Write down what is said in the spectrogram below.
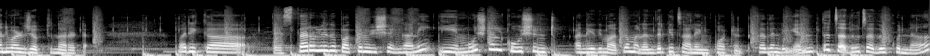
అని వాళ్ళు చెప్తున్నారట. మరి ఇక తెస్తారో లేదో పక్కన విషయం కానీ ఈ ఎమోషనల్ కోషంట్ అనేది మాత్రం మనందరికీ చాలా ఇంపార్టెంట్ కదండి? ఎంత చదువు చదువుకున్నా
